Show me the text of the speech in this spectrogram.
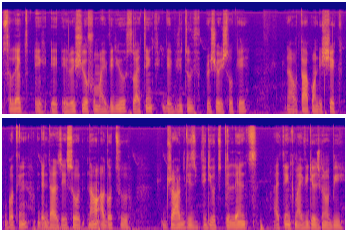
select a, a, a ratio for my video. So I think the YouTube ratio is okay. Now I'll tap on the shake button and then that's it. So now I got to drag this video to the length I think my video is gonna be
